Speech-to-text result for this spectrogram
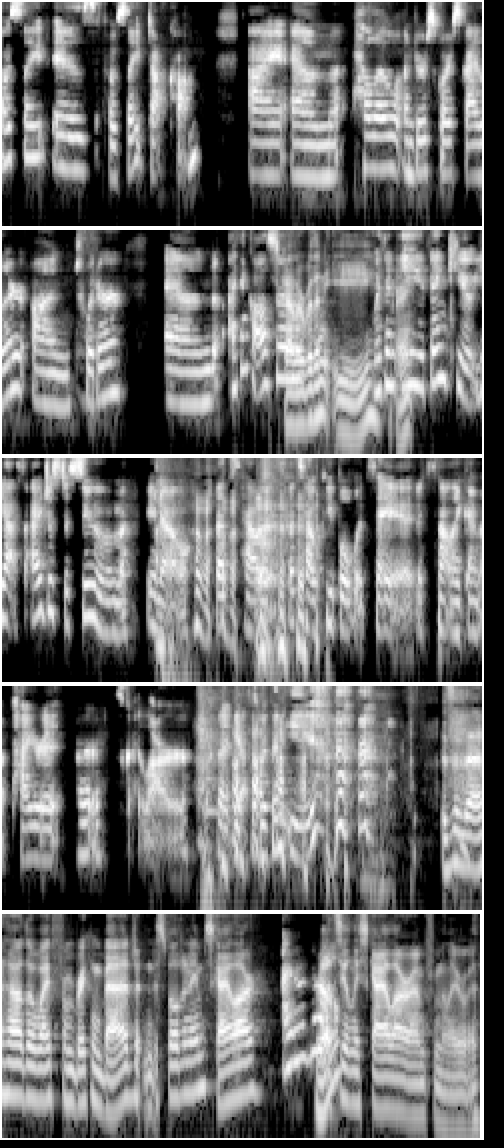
Postlight is postlight.com. I am hello underscore Skylar on Twitter. And I think also Skylar with an E. with an right? E. Thank you. Yes, I just assume, you know, that's how that's how people would say it. It's not like I'm a pirate or Skylar, but yes, with an E. Isn't that how the wife from Breaking Bad spelled her name? Skylar? I don't know. Really? That's the only Skylar I'm familiar with.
